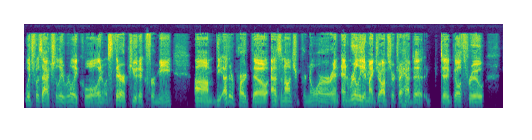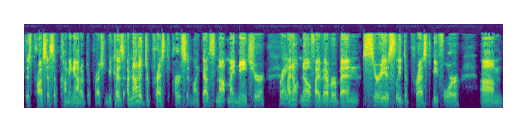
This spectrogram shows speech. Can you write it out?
which was actually really cool, and it was therapeutic for me. Um, the other part, though, as an entrepreneur, and, and really in my job search, I had to, to go through this process of coming out of depression because I'm not a depressed person. Like that's not my nature. Right. I don't know if I've ever been seriously depressed before. Um,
